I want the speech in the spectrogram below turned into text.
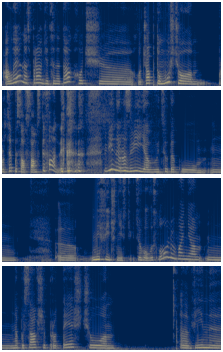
Але насправді це не так, хоч, е, хоча б тому, що про це писав сам Стефаник. Він розвіяв цю таку е, міфічність цього висловлювання, написавши про те, що е, він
